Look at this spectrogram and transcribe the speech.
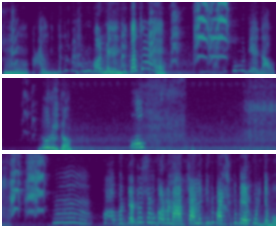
হুম কালকে থেকে করবে না, ঠিক আছে? দিয়ে দাও দুটো করবে না তাহলে কিন্তু বাড়ি থেকে বের করে দেবো।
